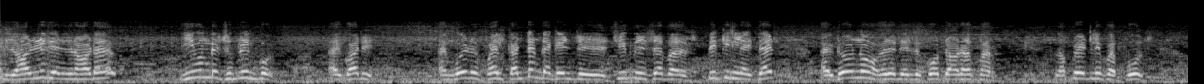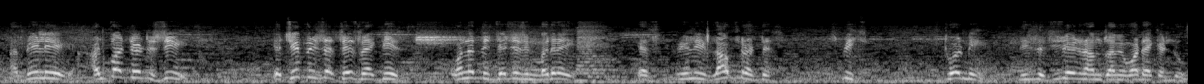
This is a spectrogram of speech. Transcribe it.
it is already there is an order, even the Supreme Court. I got it. I'm going to file contempt against the Chief Minister for speaking like that. I don't know whether there is a court order for separately for polls. I'm really unfortunate to see a Chief Minister says like this. One of the judges in Madurai has really laughed at this speech. He told me, this is the situation, Ramasamy, what I can do.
